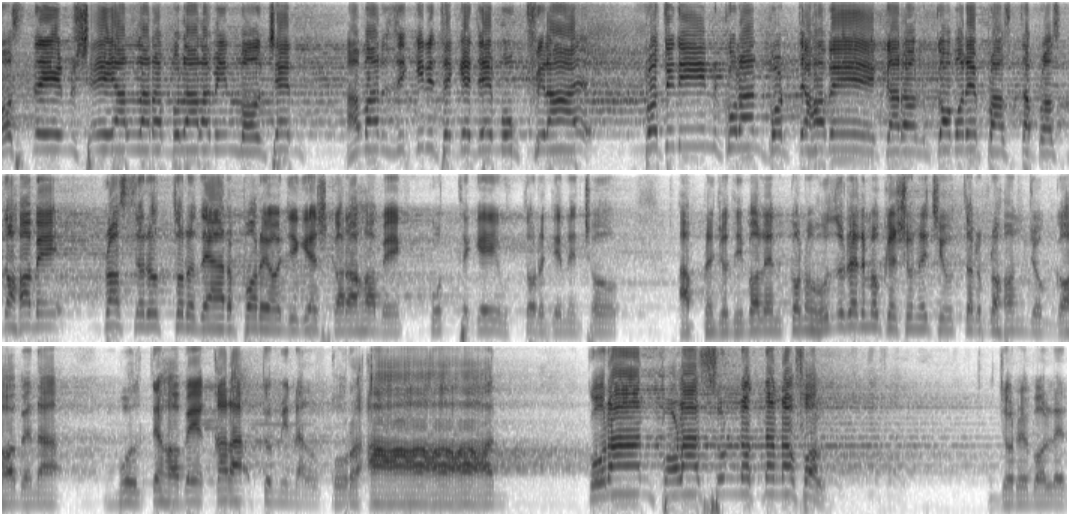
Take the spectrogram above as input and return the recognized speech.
মুসলিম সেই আল্লাহ রাব্বুল আলামিন বলছেন, আমার জিকির থেকে যে মুখ ফিরায় প্রতিদিন কোরআন পড়তে হবে, কারণ কবরে পাঁচটা প্রশ্ন হবে। প্রশ্নের উত্তর দেওয়ার পরেও জিজ্ঞেস করা হবে কোত্থেকে এই উত্তর জেনেছো? আপনি যদি বলেন, কোন হুজুরের মুখে শুনেছি উত্তর গ্রহণযোগ্য হবে না। বলতে হবে কারা তুমিনাল কোরআন। কোরআন পড়া সুন্নত না নফল? জোরে বলেন।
